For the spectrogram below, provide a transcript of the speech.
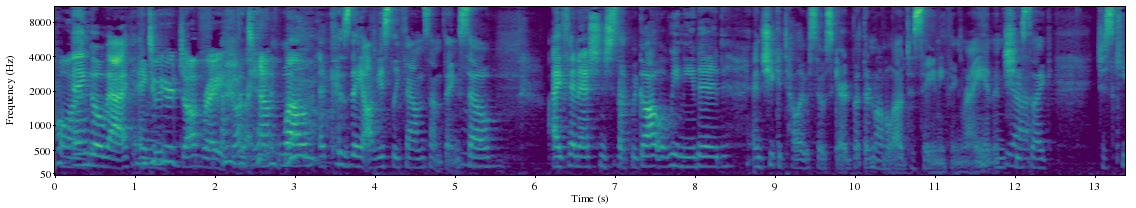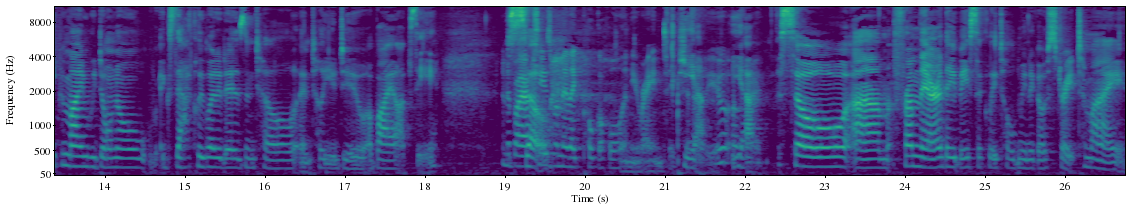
god. and go back and do your job right. God Right. damn. Well, because they obviously found something. So mm. I finished, and she's like, "We got what we needed," and she could tell I was so scared, but they're not allowed to say anything, right? And she's Yeah. like, "Just keep in mind, we don't know exactly what it is until until you do a biopsy." And a biopsy So- is when they like poke a hole in you, right, and take shit out of you. Okay. Yeah. So um, from there, they basically told me to go straight to my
